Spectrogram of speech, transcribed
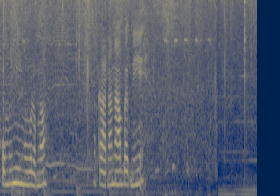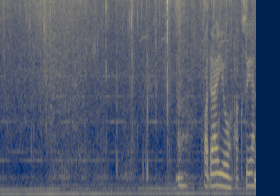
คงไม่มีงูหรอกเนาะอากาศหนาวๆแบบนี้อะพอได้อยู่ผักเสี้ยน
